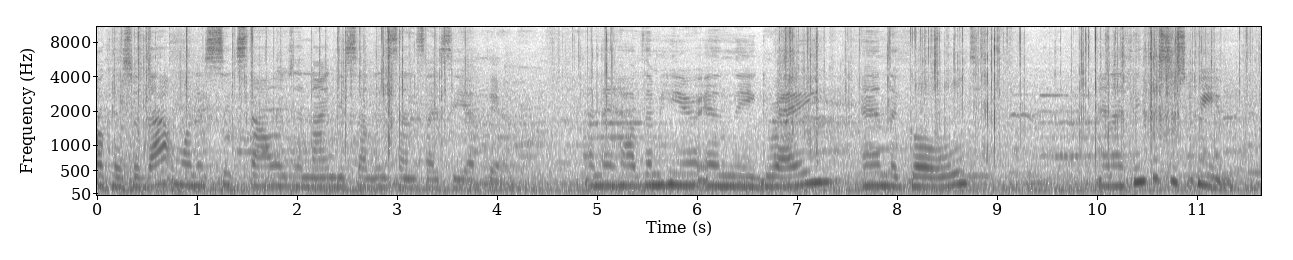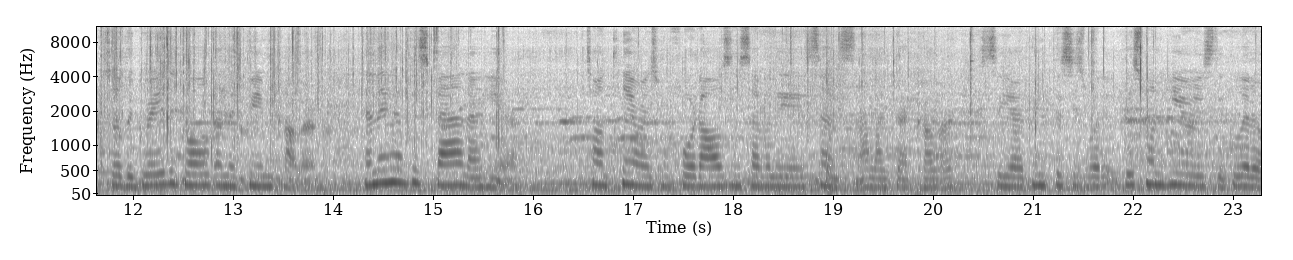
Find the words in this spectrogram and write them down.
Okay, so that one is $6.97 I see up there. And they have them here in the gray and the gold. And I think this is cream. So the gray, the gold, and the cream color. Then they have this banner here. It's on clearance for $4.78. I like that color. See, I think this is what it, this one here is the glitter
